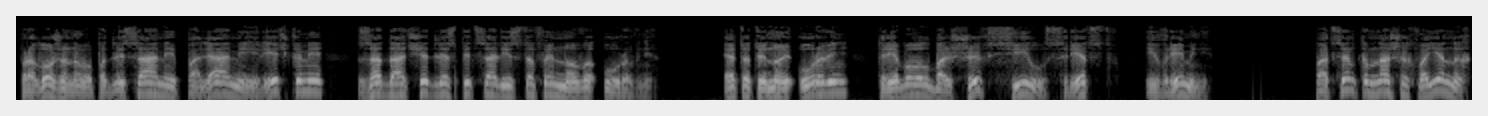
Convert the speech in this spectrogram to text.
проложенного под лесами, полями и речками, задача для специалистов иного уровня. Этот иной уровень требовал больших сил, средств и времени. По оценкам наших военных,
